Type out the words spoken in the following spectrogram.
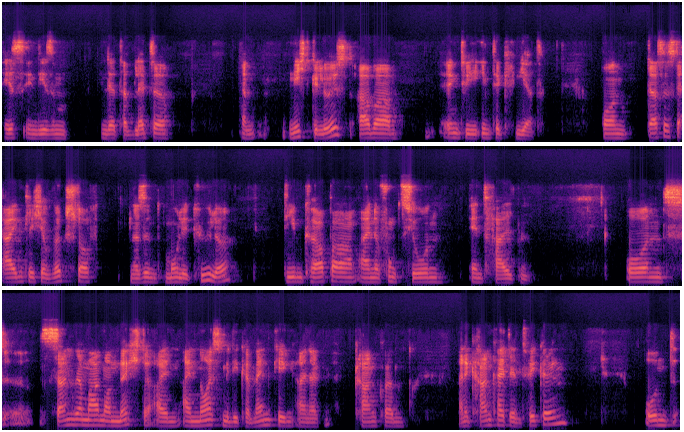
ist in diesem, in der Tablette ähm, nicht gelöst, aber irgendwie integriert. Und das ist der eigentliche Wirkstoff. Das sind Moleküle, die im Körper eine Funktion entfalten. Und äh, sagen wir mal, man möchte ein, ein neues Medikament gegen eine, Kranke, eine Krankheit entwickeln. Und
